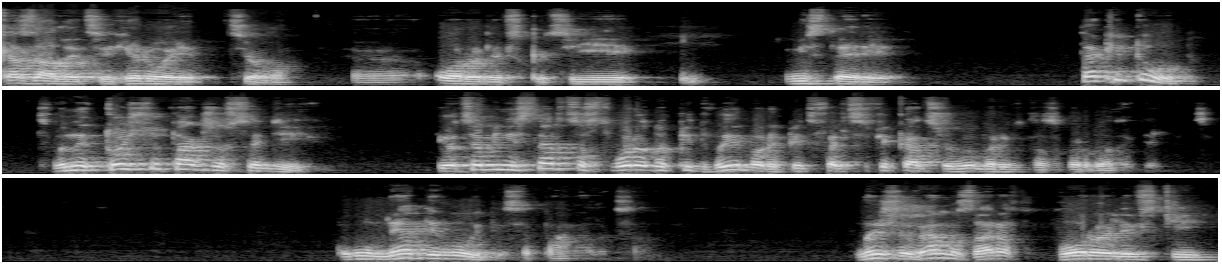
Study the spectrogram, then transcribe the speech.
Казали ці герої цього е, Орвелівської цієї містерії. Так і тут. Вони точно так же все діють. І оце міністерство створено під вибори, під фальсифікацію виборів на закордонних дільницях. Тому не дивуйтеся, пане Олександре. Ми живемо зараз в Орвелівській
